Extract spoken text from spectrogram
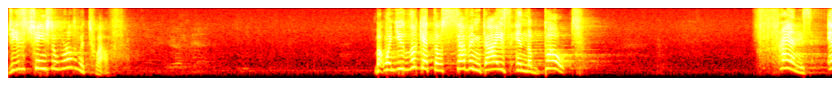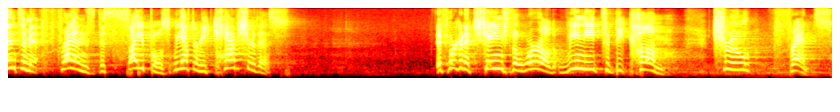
Jesus changed the world with 12. But when you look at those seven guys in the boat, friends, intimate friends, disciples. We have to recapture this. If we're gonna change the world, we need to become true friends.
